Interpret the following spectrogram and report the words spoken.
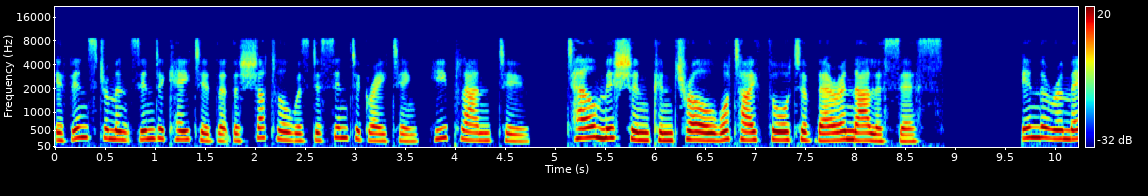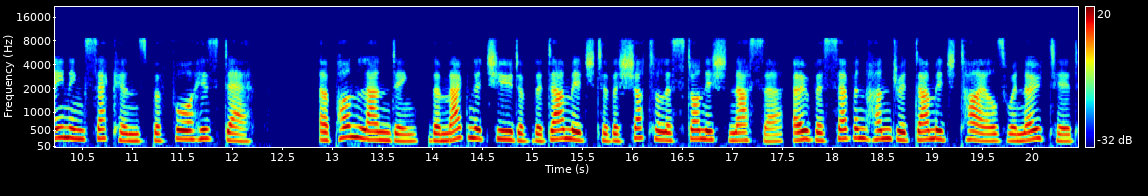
If instruments indicated that the shuttle was disintegrating, he planned to "'tell Mission Control what I thought of their analysis' in the remaining seconds before his death. Upon landing, the magnitude of the damage to the shuttle astonished NASA, over 700 damaged tiles were noted,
